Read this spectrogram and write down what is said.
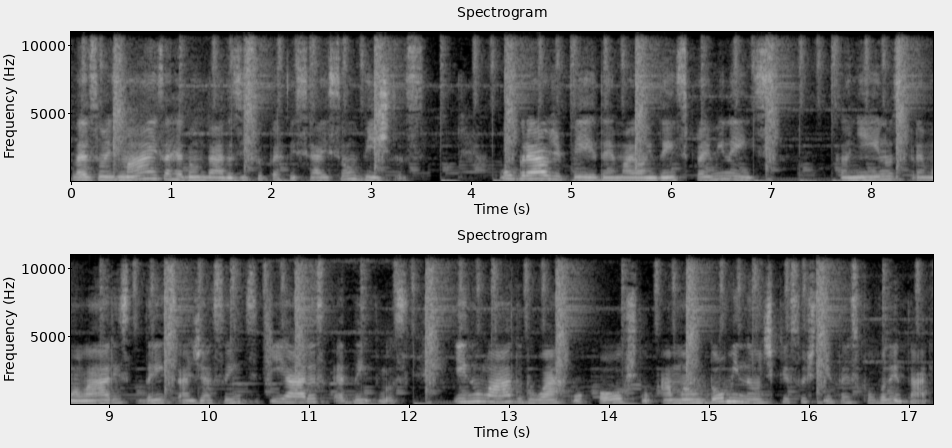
lesões mais arredondadas e superficiais são vistas. O grau de perda é maior em dentes proeminentes, caninos, premolares, dentes adjacentes e áreas edêntulas, e no lado do arco oposto, a mão dominante que sustenta a escova dentária.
